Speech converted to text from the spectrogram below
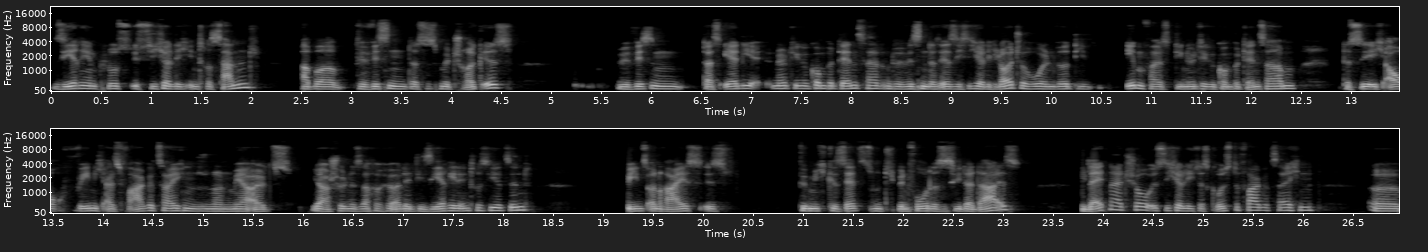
Serien Plus ist sicherlich interessant, aber wir wissen, dass es mit Schröck ist. Wir wissen, dass er die nötige Kompetenz hat und wir wissen, dass er sich sicherlich Leute holen wird, die ebenfalls die nötige Kompetenz haben. Das sehe ich auch wenig als Fragezeichen, sondern mehr als ja schöne Sache für alle, die Serien interessiert sind. Beans on Rice ist für mich gesetzt und ich bin froh, dass es wieder da ist. Die Late Night Show ist sicherlich das größte Fragezeichen. Äh,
